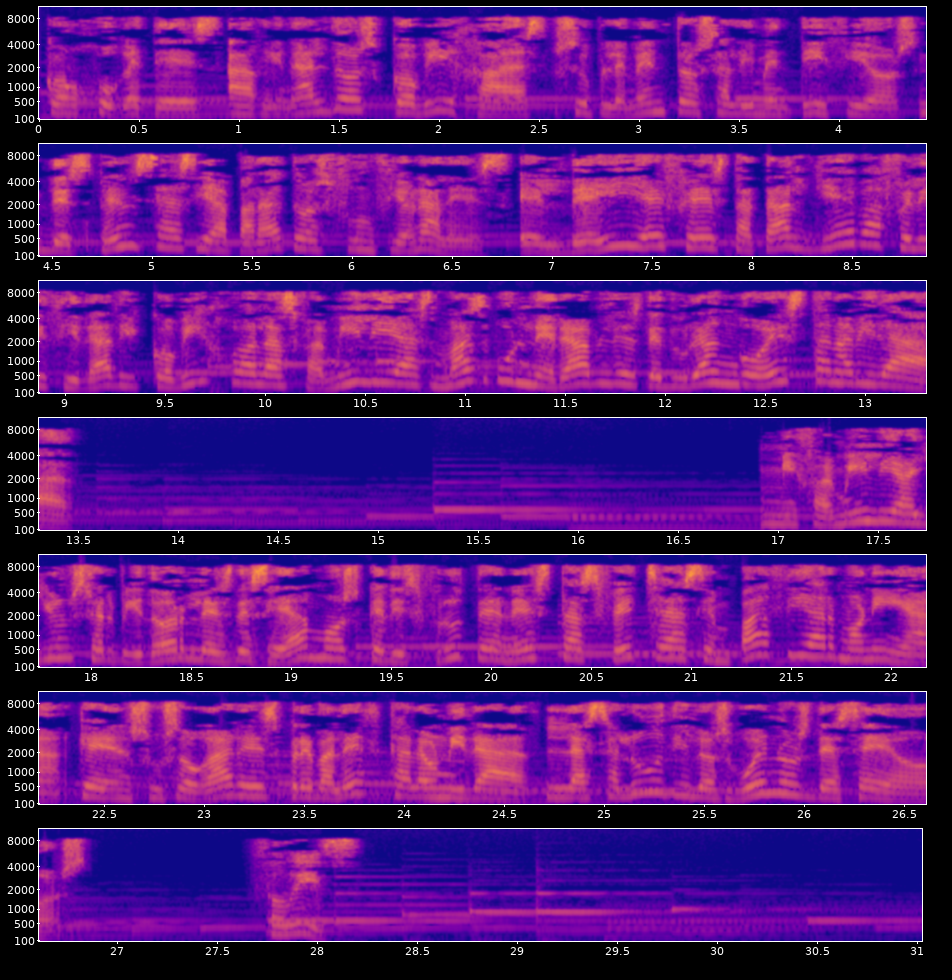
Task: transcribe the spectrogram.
con juguetes, aguinaldos, cobijas, suplementos alimenticios, despensas y aparatos funcionales. El DIF estatal lleva felicidad y cobijo a las familias más vulnerables de Durango esta Navidad. Mi familia y un servidor les deseamos que disfruten estas fechas en paz y armonía, que en sus hogares prevalezca la unidad, la salud y los buenos deseos. Feliz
